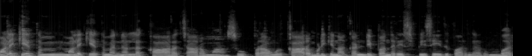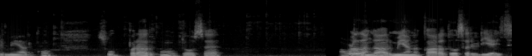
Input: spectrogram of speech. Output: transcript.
மலைக்கு ஏற்ற மலைக்கு ஏற்ற மாதிரி நல்ல கார சாரமாக சூப்பராக உங்களுக்கு காரம் பிடிக்குன்னா கண்டிப்பாக அந்த ரெசிபி செய்து பாருங்கள் ரொம்ப அருமையாக இருக்கும். சூப்பராக இருக்கும் தோசை. அவ்வளோதாங்க அருமையான கார தோசை ரெடி ஆயிடுச்சு.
